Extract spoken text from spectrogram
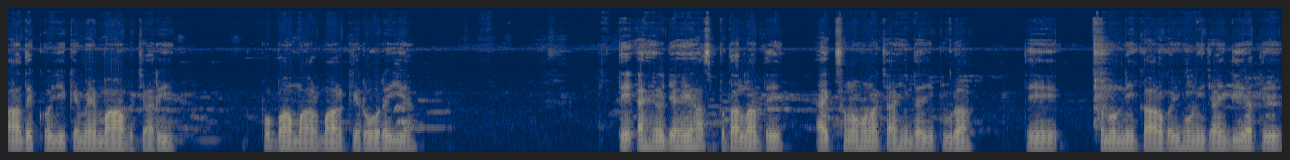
ਆਹ ਦੇਖੋ ਜੀ, ਕਿਵੇਂ ਮਾਂ ਵਿਚਾਰੀ ਭੁੱਬਾਂ ਮਾਰ ਮਾਰ ਕੇ ਰੋ ਰਹੀ ਆ। ਅਤੇ ਇਹੋ ਜਿਹੇ ਹਸਪਤਾਲਾਂ ਤੇ ਐਕਸ਼ਨ ਹੋਣਾ ਚਾਹੀਦਾ ਜੀ ਪੂਰਾ ਅਤੇ ਕਾਨੂੰਨੀ ਕਾਰਵਾਈ ਹੋਣੀ ਚਾਹੀਦੀ ਹੈ ਅਤੇ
